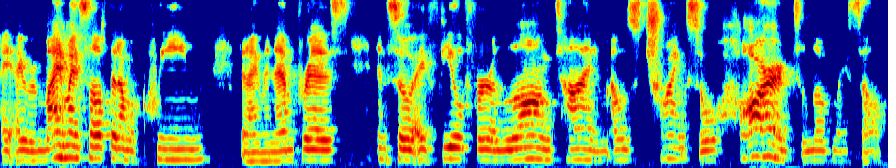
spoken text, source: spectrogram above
I, I, remind myself that I'm a queen, that I'm an empress. And so I feel for a long time, I was trying so hard to love myself.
